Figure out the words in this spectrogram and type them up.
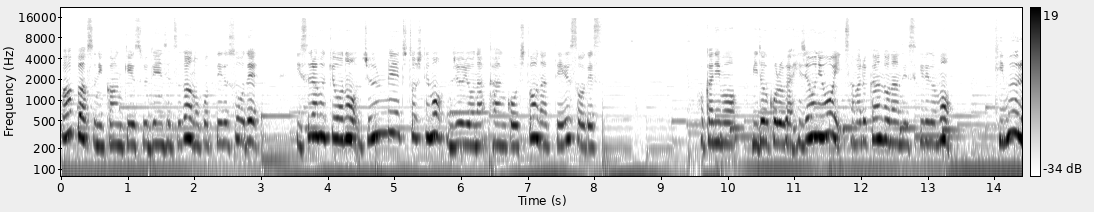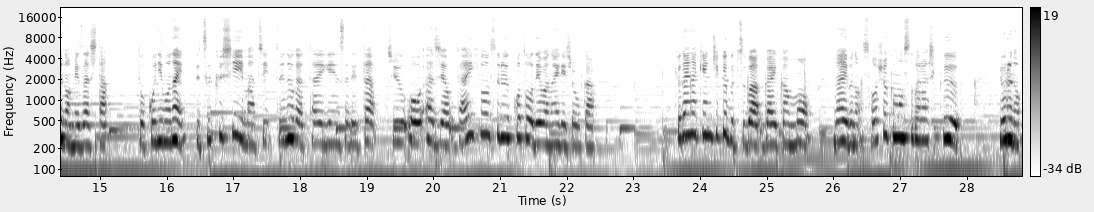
アッバスに関係する伝説が残っているそうでイスラム教の巡礼地としても重要な観光地となっているそうです。他にも見どころが非常に多いサマルカンドなんですけれどもティムールの目指したどこにもない美しい街というのが体現された中央アジアを代表することではないでしょうか。巨大な建築物は外観も内部の装飾も素晴らしく夜の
